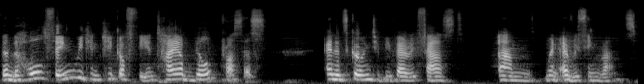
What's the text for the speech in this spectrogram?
then the whole thing, we can kick off the entire build process, and it's going to be very fast um, when everything runs.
